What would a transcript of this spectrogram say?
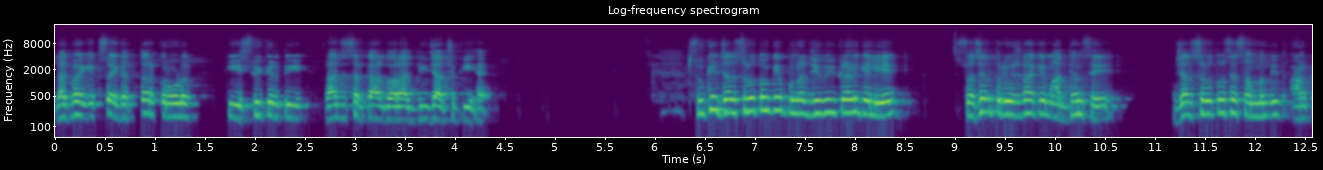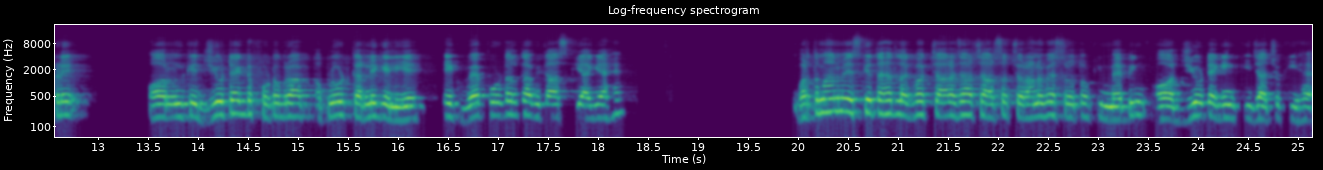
लगभग एक सौ इकहत्तर करोड़ की स्वीकृति राज्य सरकार द्वारा दी जा चुकी है। सूखे जल स्रोतों के पुनर्जीवीकरण के लिए स्वजल परियोजना के माध्यम से जल स्रोतों से संबंधित आंकड़े और उनके जियोटैग्ड फोटोग्राफ अपलोड करने के लिए एक वेब पोर्टल का विकास किया गया है। वर्तमान में इसके तहत लगभग चार हज़ार चार सौ चौरानवे स्रोतों की मैपिंग और जियो टैगिंग की जा चुकी है।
